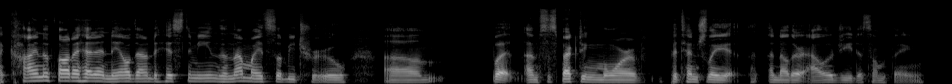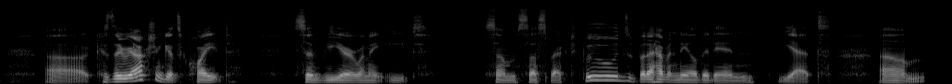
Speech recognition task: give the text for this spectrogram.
I kind of thought I had it nailed down to histamines, and that might still be true. Um, but I'm suspecting more of potentially another allergy to something because uh, the reaction gets quite severe when I eat some suspect foods, but I haven't nailed it in yet. Um,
